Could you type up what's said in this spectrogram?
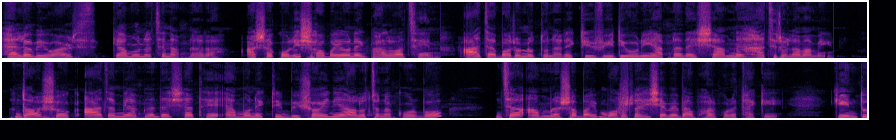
হ্যালো ভিওয়ার্স কেমন আছেন আপনারা? আশা করি সবাই অনেক ভালো আছেন। আজ আবারও নতুন আরেকটি ভিডিও নিয়ে আপনাদের সামনে হাজির হলাম আমি। দর্শক, আজ আমি আপনাদের সাথে এমন একটি বিষয় নিয়ে আলোচনা করব, যা আমরা সবাই মশলা হিসেবে ব্যবহার করে থাকি। কিন্তু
